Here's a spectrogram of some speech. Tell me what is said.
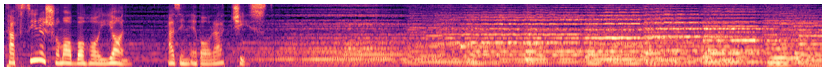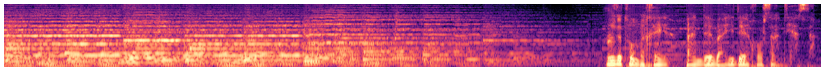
تفسیر شما باهاییان از این عبارت چیست؟ روزتون بخیر بنده وحید خورسندی هستم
